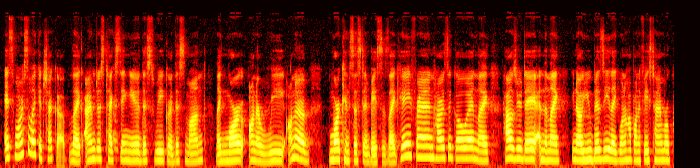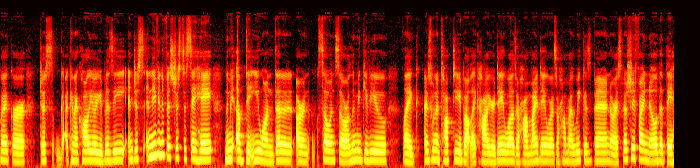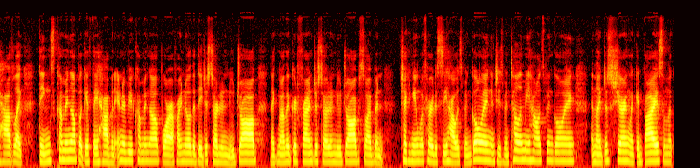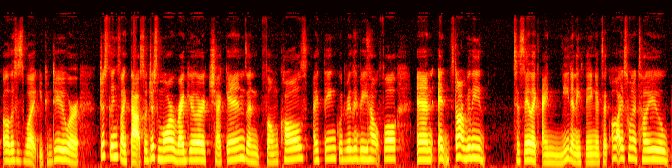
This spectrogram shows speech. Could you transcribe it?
It's more so like a checkup. Like i'm just texting you this week or this month like more on a re on a more consistent basis like hey friend how's it going? Like how's your day? And then like you know you busy? Like want to hop on a facetime real quick? Or just uh, can i call you? Are you busy? And just and even if it's just to say hey let me update you on that or so and so or let me give you like i just want to talk to you about like how your day was or how my day was or how my week has been or especially if i know that they have like things coming up like if they have an interview coming up or if i know that they just started a new job like my other good friend just started a new job so i've been checking in with her to see how it's been going and she's been telling me how it's been going and like just sharing like advice and like oh this is what you can do or just things like that. So just more regular check-ins and phone calls i think would really be helpful. And it's not really to say like i need anything. It's like oh i just want to tell you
